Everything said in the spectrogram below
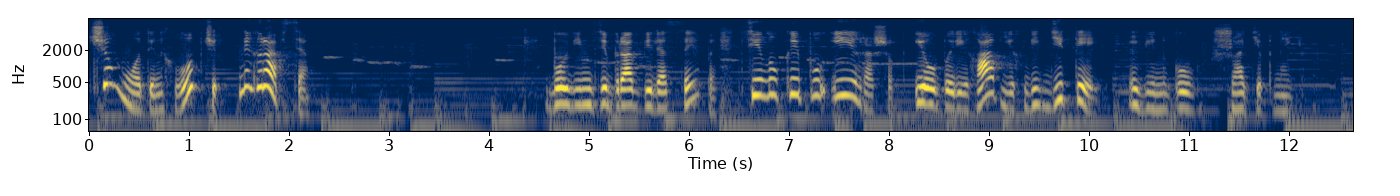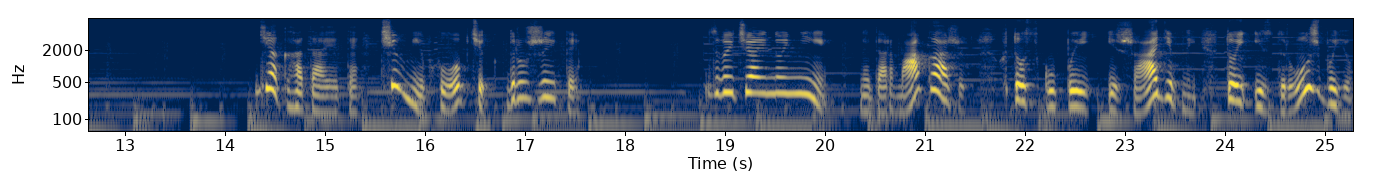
Чому один хлопчик не грався? Бо він зібрав біля себе цілу кипу іграшок і оберігав їх від дітей. Він був жадібний. Як гадаєте, чи вмів хлопчик дружити? Звичайно, ні. Недарма кажуть, хто скупий і жадібний, той із дружбою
